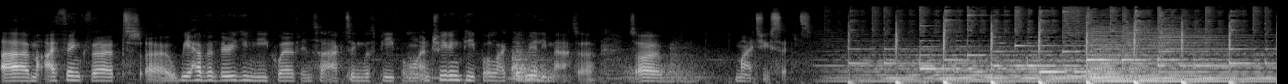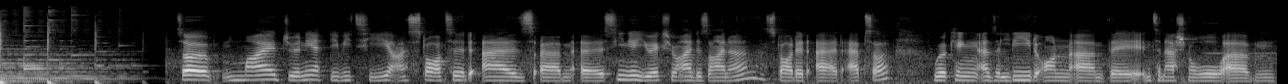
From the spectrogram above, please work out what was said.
um, I think that uh, we have a very unique way of interacting with people and treating people like they really matter. So, my two cents. So my journey at DVT, I started as um, a senior UX UI designer. I started at ABSA, working as a lead on um, the international um,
